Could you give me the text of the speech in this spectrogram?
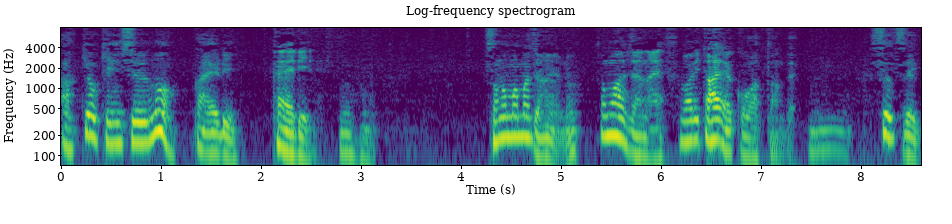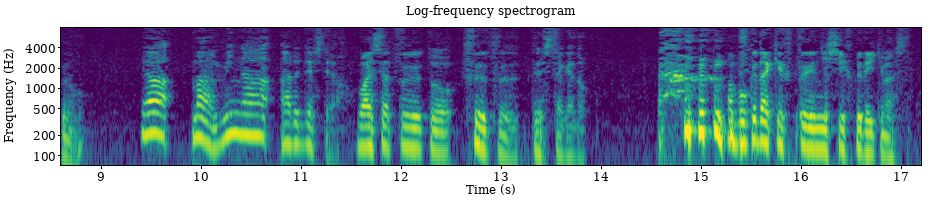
あ、今日研修の帰り。帰りです。そのままじゃないの？そのままじゃないです。割と早く終わったんで。スーツで行くの？いや、まあみんなあれでしたよ。ワイシャツとスーツでしたけど。まあ僕だけ普通に私服で行きました。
